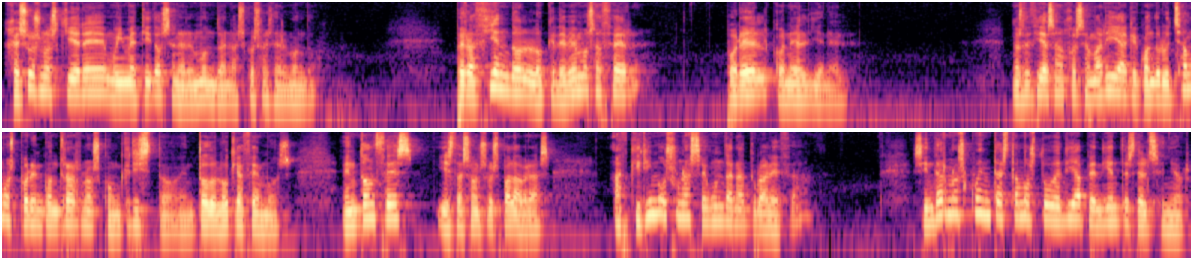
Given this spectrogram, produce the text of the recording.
Jesús nos quiere muy metidos en el mundo, en las cosas del mundo, pero haciendo lo que debemos hacer por Él, con Él y en Él. Nos decía San José María que cuando luchamos por encontrarnos con Cristo en todo lo que hacemos, entonces, y estas son sus palabras, adquirimos una segunda naturaleza. Sin darnos cuenta estamos todo el día pendientes del Señor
